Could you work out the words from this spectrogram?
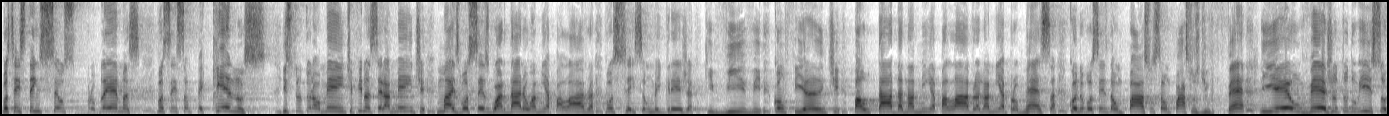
Vocês têm seus problemas, vocês são pequenos estruturalmente, financeiramente, mas vocês guardaram a minha palavra. Vocês são uma igreja que vive confiante, pautada na minha palavra, na minha promessa. Quando vocês dão passos, são passos de fé, e eu vejo tudo isso.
